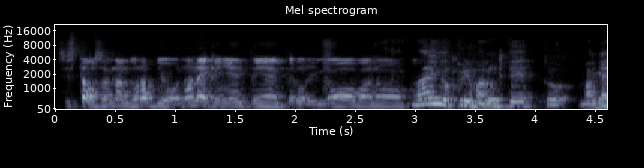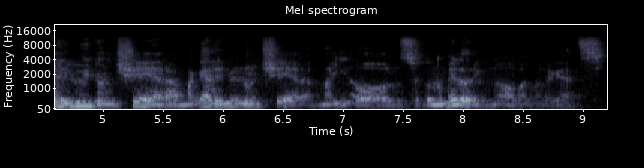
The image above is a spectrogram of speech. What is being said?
si sta osannando Rabiot, non è che niente niente lo rinnovano. Ma io prima l'ho detto, magari lui non c'era, magari lui non c'era, ma io secondo me lo rinnovano ragazzi.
